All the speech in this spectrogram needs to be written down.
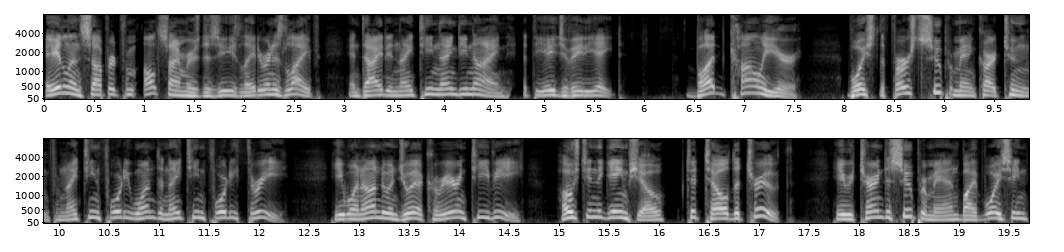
Alyn suffered from Alzheimer's disease later in his life and died in 1999 at the age of 88. Bud Collyer voiced the first Superman cartoon from 1941 to 1943. He went on to enjoy a career in TV, hosting the game show To Tell the Truth. He returned to Superman by voicing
